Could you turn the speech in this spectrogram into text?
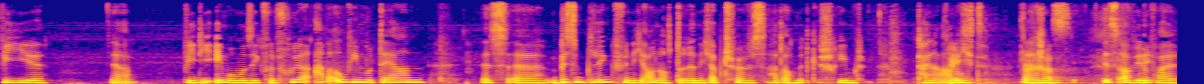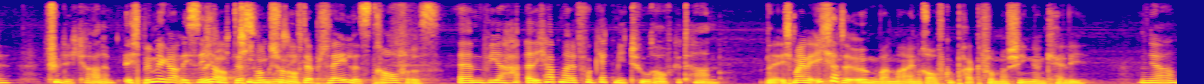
wie, ja, wie die Emo-Musik von früher, aber irgendwie modern. Ist äh, ein bisschen Blink finde ich auch noch drin. Ich glaube, Travis hat auch mitgeschrieben. Keine Ahnung. Echt? Ach, krass. ist auf jeden Fall, fühle ich gerade. Ich bin mir gerade nicht sicher, Richtig ob der Song schon auf der Playlist drauf ist. Ähm, wir, ha- ich habe mal Forget Me Too raufgetan. Ich meine, ich hatte irgendwann mal einen raufgepackt von Machine Gun Kelly. Ja.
